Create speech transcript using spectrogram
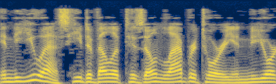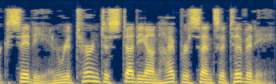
In the U.S. he developed his own laboratory in New York City and returned to study on hypersensitivity.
